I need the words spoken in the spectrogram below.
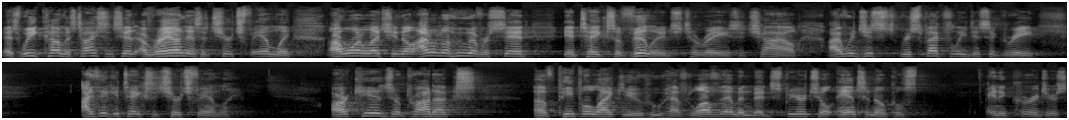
as we come, as Tyson said, around as a church family, I want to let you know I don't know who ever said it takes a village to raise a child. I would just respectfully disagree. I think it takes a church family. Our kids are products of people like you who have loved them and been spiritual aunts and uncles and encouragers.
